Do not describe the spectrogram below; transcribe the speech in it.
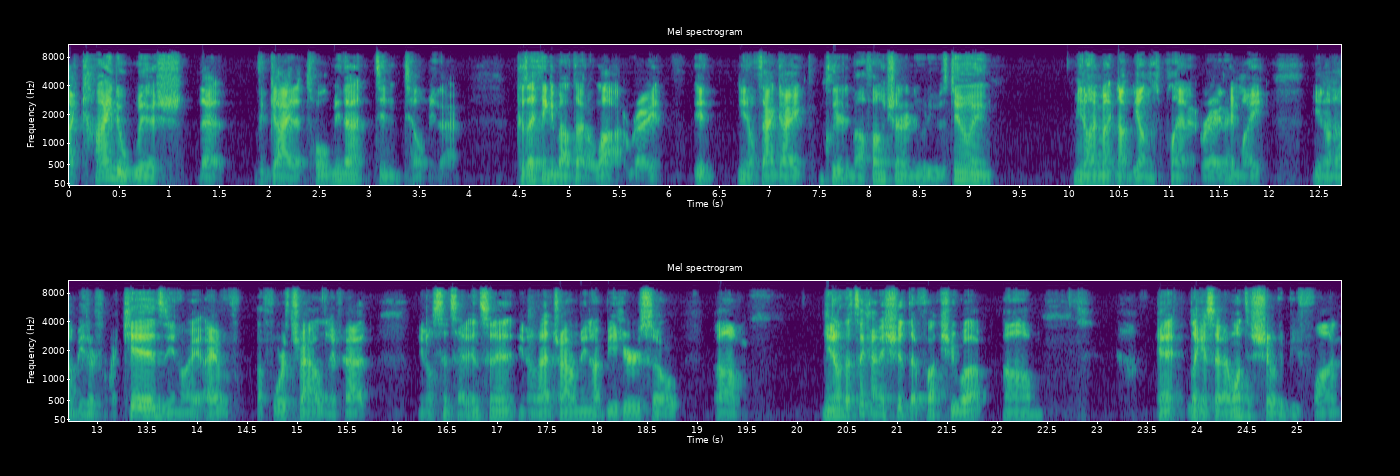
I kind of wish that the guy that told me that didn't tell me that because I think about that a lot, right? It, you know, if that guy cleared the malfunction or knew what he was doing, you know, I might not be on this planet, right? I might, you know, not be there for my kids. You know, I, I have a fourth child that I've had you know, since that incident, you know, that child may not be here. So, um, you know, that's the kind of shit that fucks you up. Um, and like I said, I want the show to be fun,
